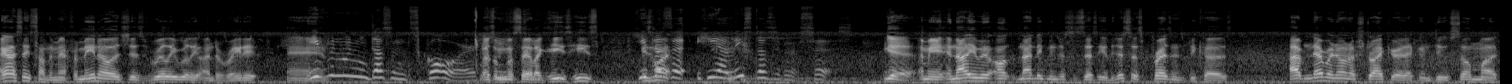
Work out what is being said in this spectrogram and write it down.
I gotta say something, man. Firmino is just really, really underrated. And even when he doesn't score, that's what I'm gonna say. Like he's he's he he's does my, it, he at least does an assist. Yeah, I mean, and not even not even just assist either, just his presence because I've never known a striker that can do so much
